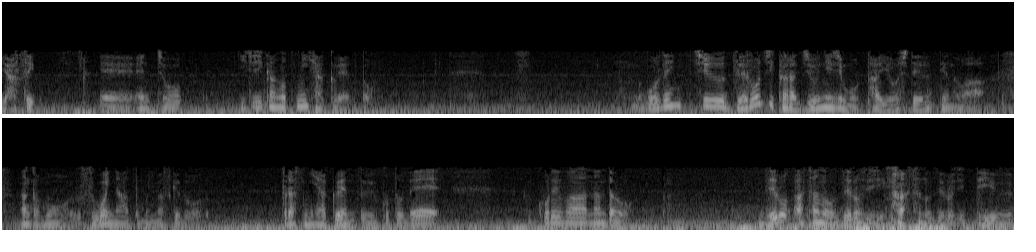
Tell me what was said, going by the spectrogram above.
安い。えー延長1時間ごとに100円と。午前中0時から12時も対応しているっていうのは、なんかもうすごいなと思いますけど、プラス200円ということで、これは何だろう、ゼロ朝の0時、まあ、朝の0時っていう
